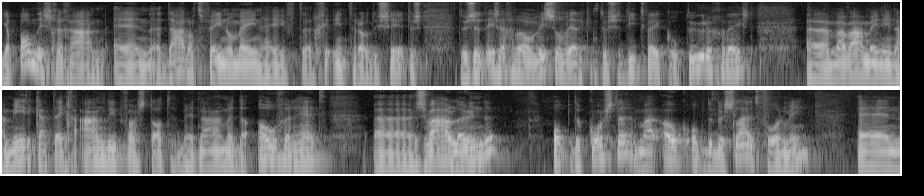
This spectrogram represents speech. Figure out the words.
Japan is gegaan en eh, daar dat fenomeen heeft eh, geïntroduceerd. Dus, dus het is echt wel een wisselwerking tussen die twee culturen geweest. Eh, maar waar men in Amerika tegenaan liep, was dat met name de overhead eh, zwaar leunde op de kosten, maar ook op de besluitvorming. En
